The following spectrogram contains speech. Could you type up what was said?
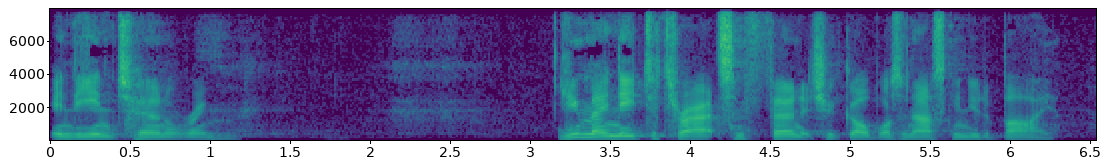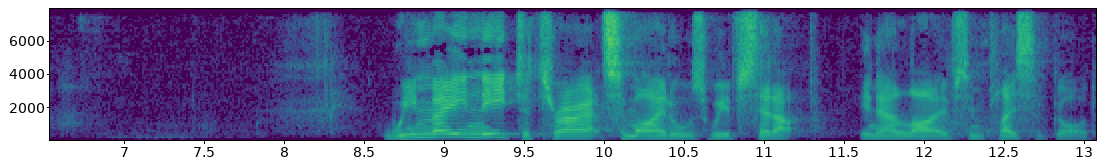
in the internal room. You may need to throw out some furniture God wasn't asking you to buy. We may need to throw out some idols we have set up in our lives in place of God.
